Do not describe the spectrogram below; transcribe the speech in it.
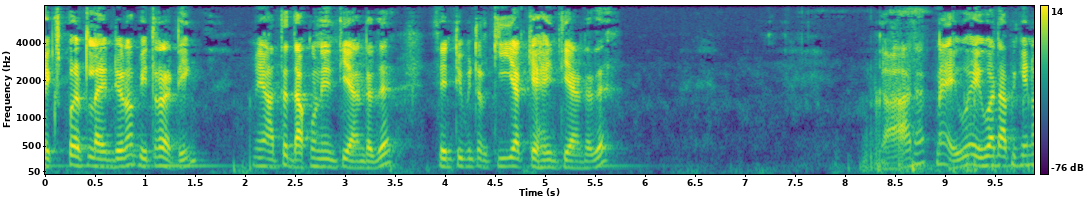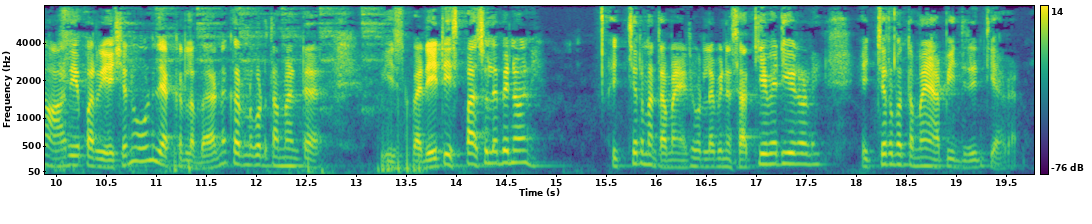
එක්ස්පර්ට් ලයින් දෙනවා පිට රටින්. මේ අත දකුණෙන් තියන්නද සෙන්ටිමීටර් කීයක් ඇහින් තියන්නද ගානක් නෑ. ඒව ඒවට අපි කියන ආර්ය පරිේශන ඕන දෙයක් කරලා බලන්න. කරනකොට තමන්ට වැඩේට ස්පාසු ලැබෙනවනේ. එච්චරම තමයි. ඒක ලැබෙන සතිය වැඩි වෙනවනේ. එච්චරම තමයි අපි ඉදිරියෙන් තියාගන්නේ.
